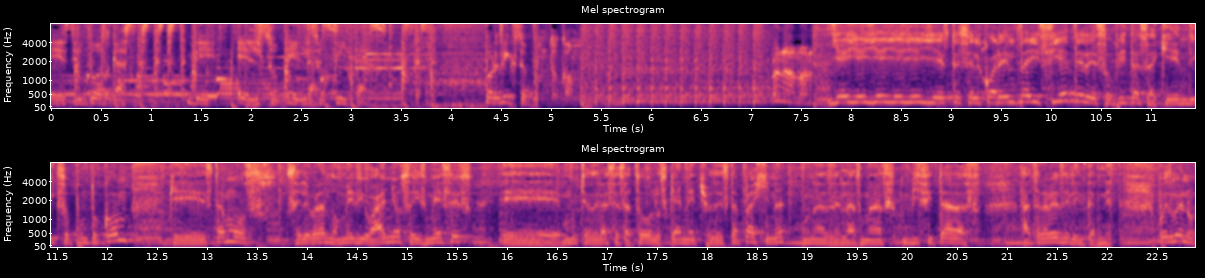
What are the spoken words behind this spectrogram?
Este es el podcast de El Sopitas. Por Dixo.com. Yey, yey, yey, yey, yey, este es el 47 de Sopitas aquí en Dixo.com, que estamos celebrando medio año, seis meses. Eh, muchas gracias a todos los que han hecho de esta página una de las más visitadas a través del internet. Pues bueno,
